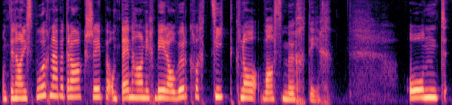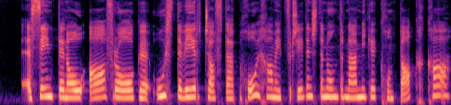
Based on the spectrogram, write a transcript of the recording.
Und dann habe ich das Buch nebenan geschrieben und dann habe ich mir auch wirklich Zeit genommen, was möchte ich. Und es sind dann auch Anfragen aus der Wirtschaft bekommen. Ich habe mit verschiedensten Unternehmungen Kontakt gehabt,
